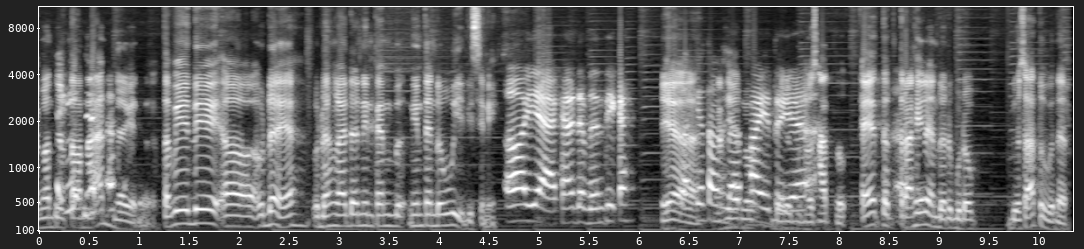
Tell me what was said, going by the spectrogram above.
emang tiap tahun ada gitu. Tapi ini eh, udah ya. Udah nggak ada Nintendo Nintendo Wii di sini. Oh iya, karena udah berhenti kan. ya Terakhir tahun berapa itu ya? 2021 eh ter- terakhir yang 2021 bener.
